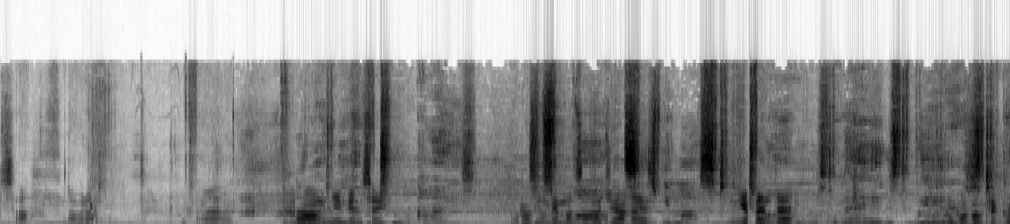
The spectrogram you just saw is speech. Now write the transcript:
Co? Dobra. E, No, mniej więcej rozumiem o co chodzi, ale nie będę próbował tego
